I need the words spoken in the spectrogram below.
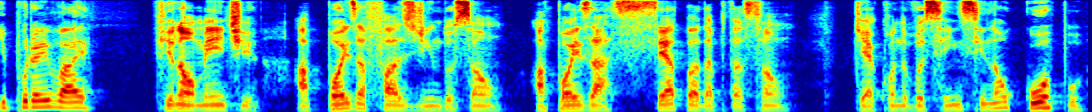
e por aí vai. Finalmente, após a fase de indução, após a cetoadaptação, que é quando você ensina ao corpo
